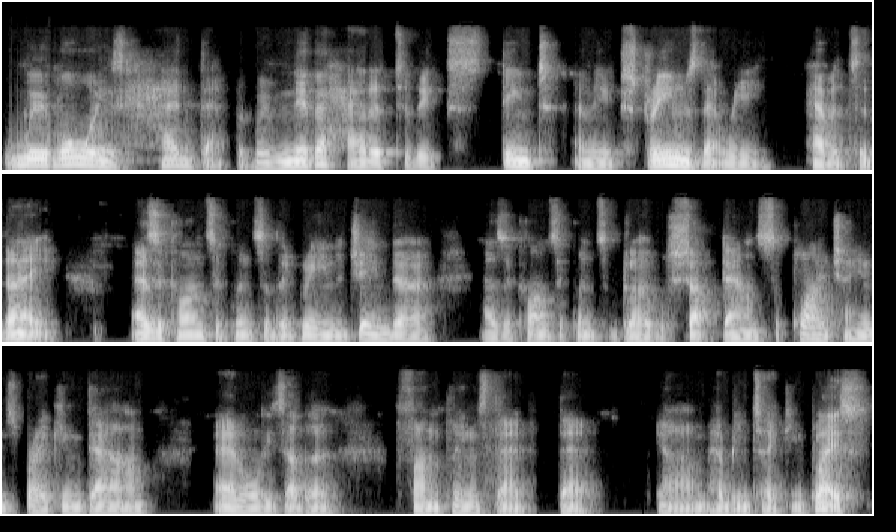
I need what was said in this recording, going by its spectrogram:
we've always had that, but we've never had it to the extent and the extremes that we have it today, as a consequence of the green agenda, as a consequence of global shutdowns, supply chains breaking down, and all these other fun things that that um, have been taking place.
